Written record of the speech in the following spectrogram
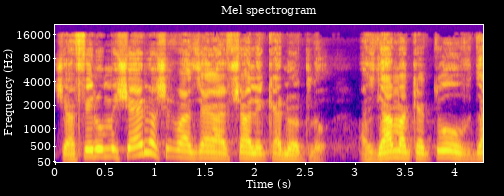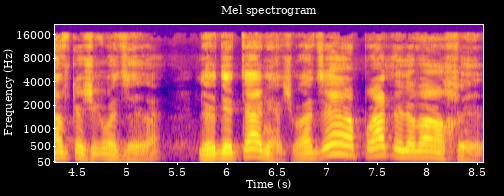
שאפילו מי שאין לו שכבת זרע אפשר לקנות לו. אז למה כתוב דווקא שכבת זרע? לכדי תניא, שכבת זרע פרט לדבר אחר.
